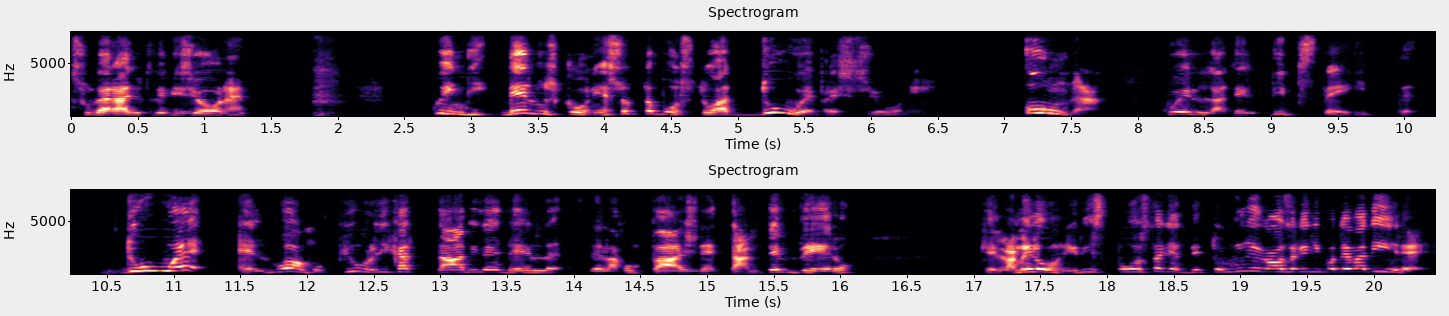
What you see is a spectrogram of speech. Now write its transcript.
sulla radio televisione. Quindi Berlusconi è sottoposto a due pressioni. Una, quella del deep state, due, è l'uomo più ricattabile del- della compagine, tant'è vero che la Meloni in risposta gli ha detto l'unica cosa che gli poteva dire,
